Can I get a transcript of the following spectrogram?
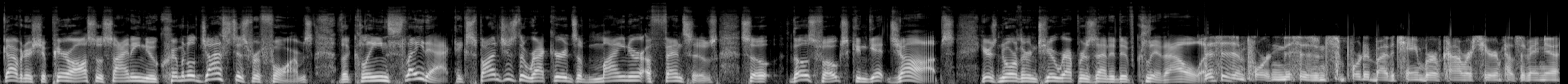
Governor Shapiro also signing new criminal justice reforms. The Clean Slate Act expunges the records of minor offenses so those folks can get jobs. Here's Northern Tier Representative Clint Owlett. This is important. This is supported by the Chamber of Commerce here in Pennsylvania.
